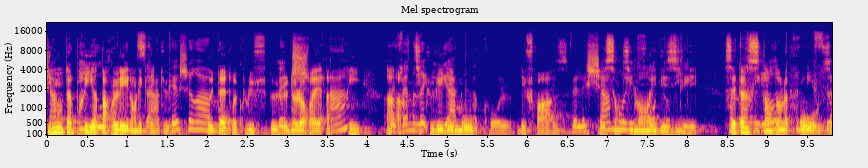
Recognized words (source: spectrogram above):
Ils m'ont appris à parler dans l'écriture, peut-être plus que je ne leur ai appris à articuler des mots, des phrases, des sentiments et des idées. Cet instant dans la prose,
